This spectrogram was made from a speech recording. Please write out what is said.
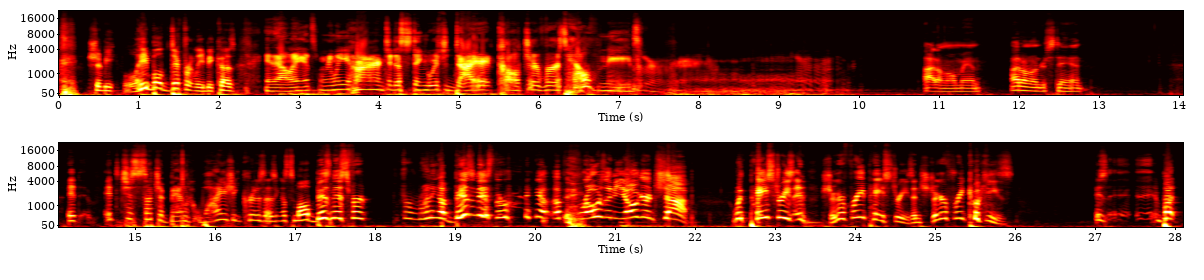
should be labeled differently because in LA it's really hard to distinguish diet culture versus health needs. I don't know, man. I don't understand. It it's just such a bad look. Why is she criticizing a small business for for running a business? They're running a, a frozen yogurt shop with pastries and sugar-free pastries and sugar-free cookies. Is but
